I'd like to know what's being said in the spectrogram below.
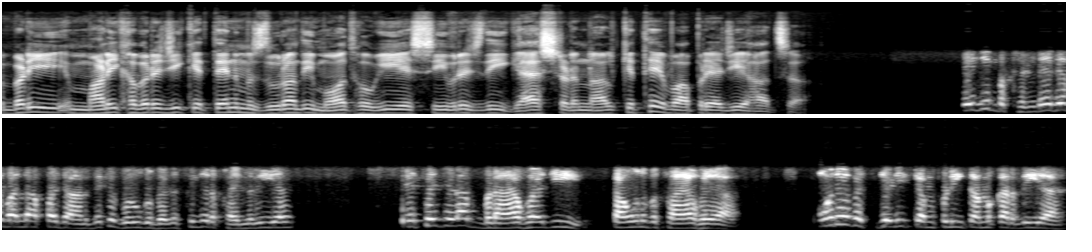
ਬੜੀ ਮਾੜੀ ਖਬਰ ਹੈ ਜੀ ਕਿ ਤਿੰਨ ਮਜ਼ਦੂਰਾਂ ਦੀ ਮੌਤ ਹੋ ਗਈ। ਇਸ ਸੀਵਰੇਜ ਦੀ ਗੈਸ ਚੜਨ ਨਾਲ ਕਿੱਥੇ ਵਾਪਰਿਆ ਜੀ ਇਹ ਹਾਦਸਾ? ਜੀ, ਬਠਿੰਡੇ ਦੇ ਵੱਲ ਆਪਾਂ ਜਾਣਦੇ ਕਿ ਗੁਰੂ ਗੋਬਿੰਦ ਸਿੰਘ ਰਿਫਾਈਨਰੀ ਹੈ ਇੱਥੇ ਜਿਹੜਾ ਬਣਾਇਆ ਹੋਇਆ ਜੀ ਟਾਊਨ ਵਸਾਇਆ ਹੋਇਆ, ਉਹਦੇ ਵਿੱਚ ਜਿਹੜੀ ਕੰਪਨੀ ਕੰਮ ਕਰਦੀ ਹੈ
